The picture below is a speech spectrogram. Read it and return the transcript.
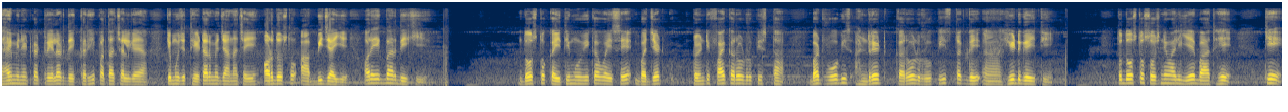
ढाई मिनट का ट्रेलर देखकर ही पता चल गया कि मुझे थिएटर में जाना चाहिए। और दोस्तों, आप भी जाइए और एक बार देखिए। दोस्तों कैथी मूवी का वैसे बजट 25 करोड़ रुपीस था बट वो भी 100 करोड़ रुपीस तक गई हिट गई थी। तो दोस्तों, सोचने वाली ये बात है कि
